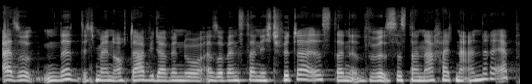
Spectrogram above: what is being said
Also, ne, ich meine auch da wieder, wenn du, also wenn es dann nicht Twitter ist, dann ist es danach halt eine andere App.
